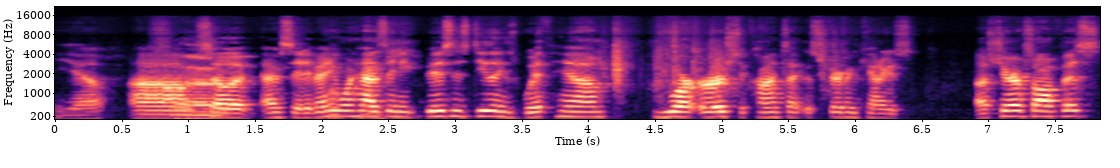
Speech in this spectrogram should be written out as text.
Yeah. Um, so, so I said, if anyone okay. has any business dealings with him, you are urged to contact the Screven County uh, Sheriff's Office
